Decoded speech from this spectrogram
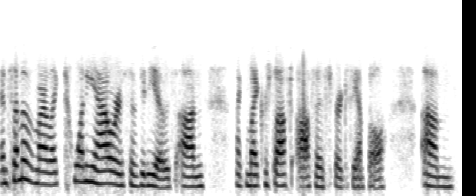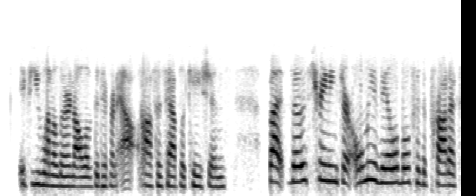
And some of them are like 20 hours of videos on like Microsoft Office for example, um, if you want to learn all of the different Office applications. But those trainings are only available for the products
